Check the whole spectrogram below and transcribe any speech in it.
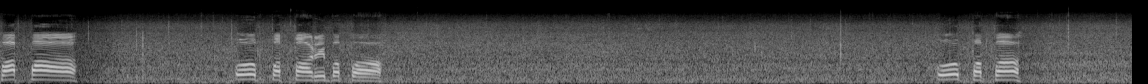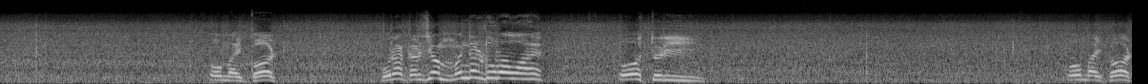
papa oh papa re papa oh papa oh my god. पूरा गर्जा मंदिर डूबा हुआ है। ओ तुरी। ओ माय गॉड।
